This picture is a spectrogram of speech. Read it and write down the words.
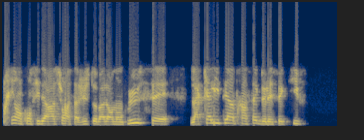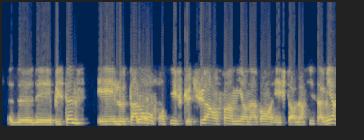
prise en considération à sa juste valeur non plus, c'est la qualité intrinsèque de l'effectif des Pistons et le talent offensif que tu as enfin mis en avant. Et je te remercie, Samir,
